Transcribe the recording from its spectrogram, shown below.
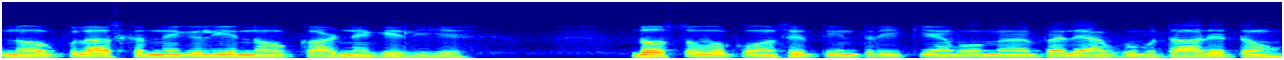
नोक प्लास करने के लिए, नोक काटने के लिए। दोस्तों, वो कौन से तीन तरीके हैं, वो मैं पहले आपको बता देता हूँ।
